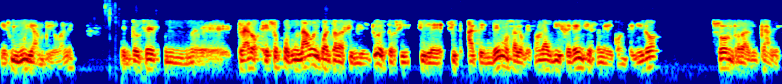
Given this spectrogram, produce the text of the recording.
Es muy amplio, ¿vale? Entonces, mm, eh, claro, eso por un lado en cuanto a la similitud, si, si, le, si atendemos a lo que son las diferencias en el contenido, son radicales.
